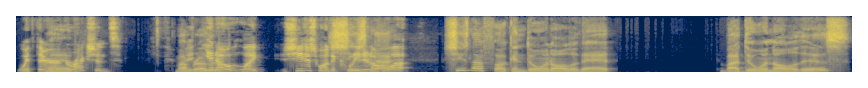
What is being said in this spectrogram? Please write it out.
with their Man, erections. My brother. You know, like she just wanted to clean it all up. she's not fucking doing all of that by doing all of this.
